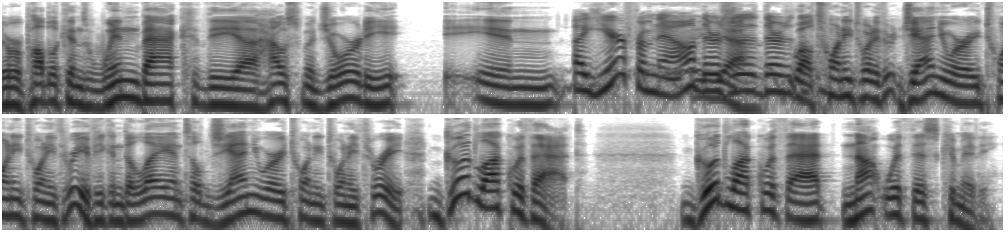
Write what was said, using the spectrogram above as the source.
the Republicans win back the uh, House majority in A year from now, there's yeah. a there's well 2023 January 2023 if you can delay until January 2023 good luck with that Good luck with that. Not with this committee.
